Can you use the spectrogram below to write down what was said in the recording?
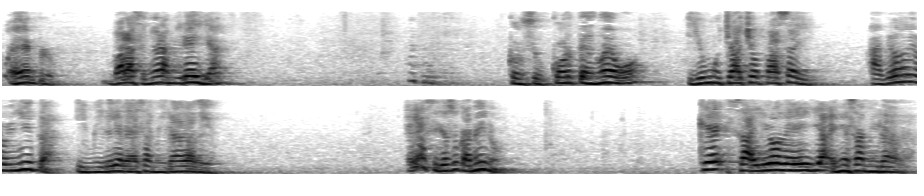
Por ejemplo, va la señora Mirella con su corte nuevo y un muchacho pasa y adiós doñita y Mirella le da esa mirada de ella siguió su camino ¿qué salió de ella en esa mirada?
